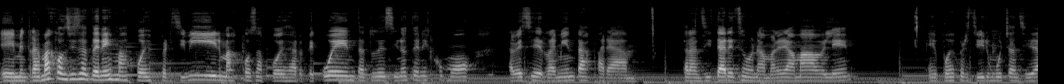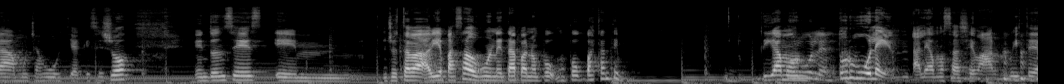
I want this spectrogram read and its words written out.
eh, mientras más conciencia tenés, más puedes percibir, más cosas puedes darte cuenta, entonces si no tenés como tal vez herramientas para transitar eso de una manera amable, eh, puedes percibir mucha ansiedad, mucha angustia, qué sé yo. Entonces, em, yo estaba, había pasado por una etapa un poco bastante, digamos, turbulenta. le vamos a llamar, ¿viste?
